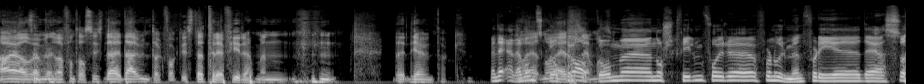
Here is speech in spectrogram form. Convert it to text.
Ja, ja, men det er fantastisk. Det er, det er unntak, faktisk. Det er tre-fire, men de er unntak. Men er det vanskelig å prate om uh, norsk film for, uh, for, nordmenn, fordi det er så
